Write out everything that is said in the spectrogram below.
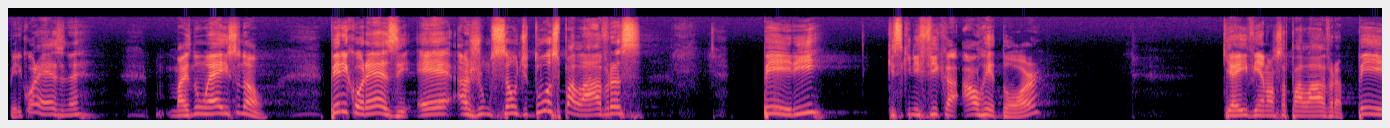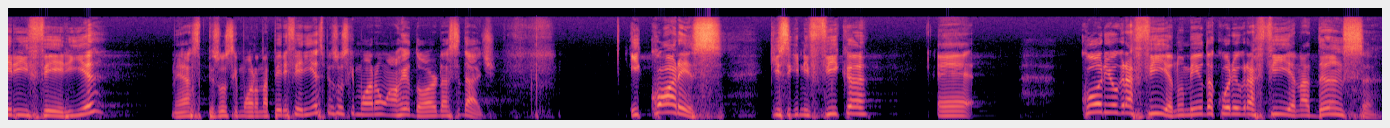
Pericorese, né? Mas não é isso, não. Pericorese é a junção de duas palavras, peri, que significa ao redor, que aí vem a nossa palavra periferia, né, as pessoas que moram na periferia, as pessoas que moram ao redor da cidade. E cores, que significa é, coreografia, no meio da coreografia, na dança.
